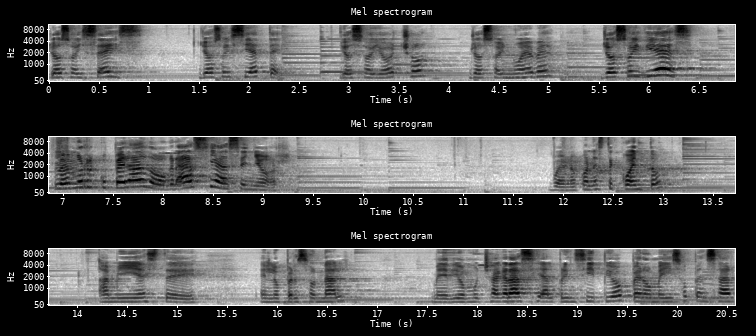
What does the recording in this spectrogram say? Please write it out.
yo soy seis, yo soy siete, yo soy ocho, yo soy nueve, yo soy diez. Lo hemos recuperado, gracias Señor. Bueno, con este cuento, a mí este, en lo personal, me dio mucha gracia al principio, pero me hizo pensar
